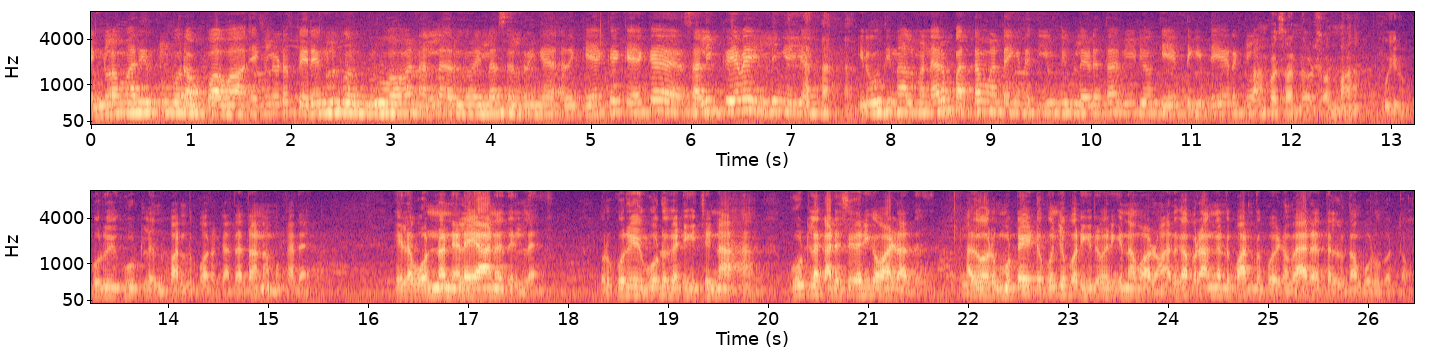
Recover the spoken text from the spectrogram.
எங்களை மாதிரி இருக்குங்க ஒரு அப்பாவா எங்களோட பெரியவங்களுக்கு ஒரு குருவாவா நல்ல அறிவுரையெல்லாம் சொல்றீங்க. அது கேட்க கேட்க சலிக்கவே இல்லைங்க ஐயா. இருபத்தி நாலு மணி நேரம் பத்த மாட்டேங்குது. யூடியூப்ல எடுத்தா வீடியோ கேட்டுக்கிட்டே இருக்கலாம். ரொம்ப சந்தோஷமா உயிர் குருவி கூட்டிலேருந்து பறந்து போகிற கதை தான் நம்ம கதை. இதில் ஒன்றும் நிலையானது இல்லை. ஒரு குருவி கூட்டு கட்டிக்கிச்சுன்னா கூட்டில் கடைசி வரைக்கும் வாழாது. அது ஒரு முட்டையிட்டு குஞ்சு பொறிக்கிற வரைக்கும் தான் வாழும். அதுக்கப்புறம் அங்கேருந்து பறந்து போயிடும். வேறு இடத்துல தான் கொடுக்கட்டும்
